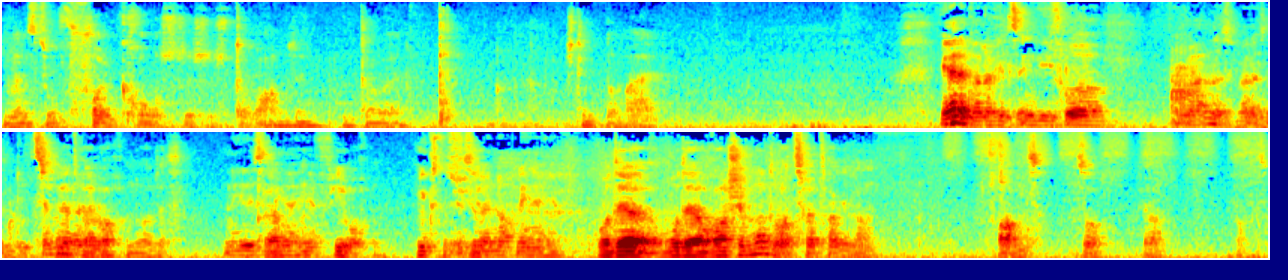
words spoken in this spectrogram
Und wenn du voll groß, das ist der Wahnsinn. Und dabei stimmt normal. Ja, der war doch jetzt irgendwie vor, wann war das? War das im Dezember? Zwei, drei? Wochen war das. Nee, das ist länger Wochen, her. vier Wochen. Höchstens Das ist vier. noch länger her. Wo der, wo der orange Mond war, zwei Tage lang. Abends. So, ja. Abends.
